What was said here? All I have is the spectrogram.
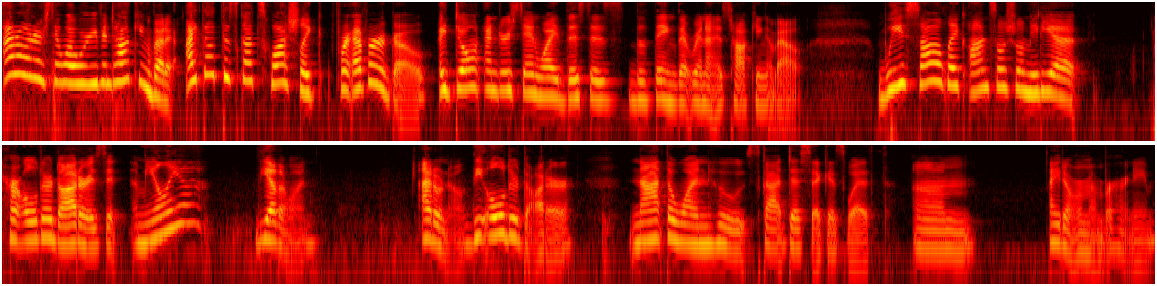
I don't understand why we're even talking about it. I thought this got squashed like forever ago. I don't understand why this is the thing that Rinna is talking about. We saw like on social media her older daughter, is it Amelia? The other one. I don't know. The older daughter, not the one who Scott Disick is with. Um I don't remember her name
